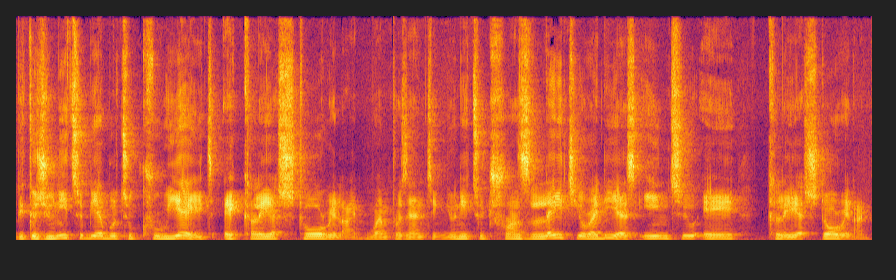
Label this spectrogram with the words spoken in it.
Because you need to be able to create a clear storyline when presenting. You need to translate your ideas into a clear storyline.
